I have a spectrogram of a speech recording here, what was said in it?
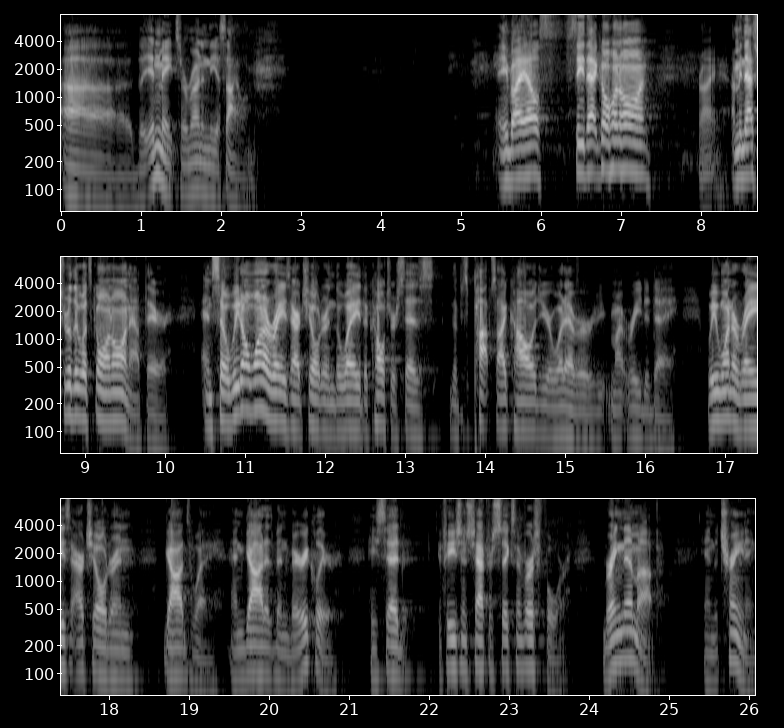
uh, the inmates are running the asylum. Anybody else see that going on? Right? I mean, that's really what's going on out there. And so we don't want to raise our children the way the culture says, the pop psychology or whatever you might read today. We want to raise our children God's way. And God has been very clear. He said, Ephesians chapter 6 and verse 4, bring them up in the training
